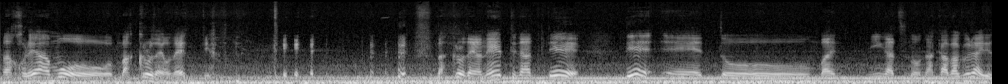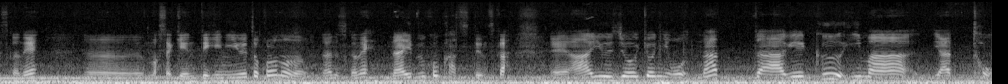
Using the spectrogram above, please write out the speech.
まあ、これはもう真っ黒だよねっていう 真っ黒だよねってなって、で、えー、っと、まあ、2月の半ばぐらいですかね、うん、まあ、世間的に言うところの、なんですかね、内部告発っていうんですか、えー、ああいう状況になった挙句今、やっと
